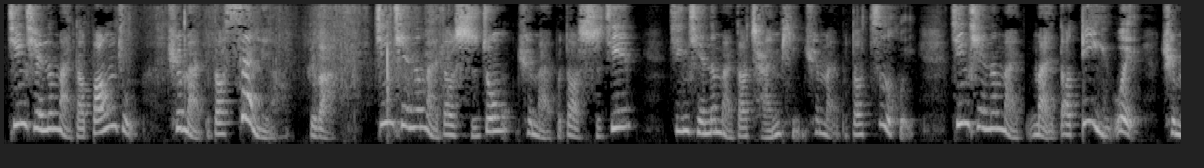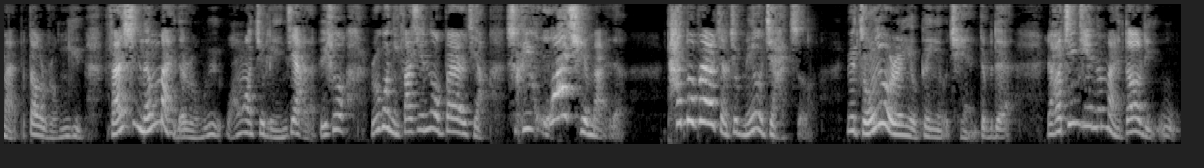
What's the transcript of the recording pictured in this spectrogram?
金钱能买到帮助，却买不到善良，对吧？金钱能买到时钟，却买不到时间。金钱能买到产品，却买不到智慧；金钱能买买到地位，却买不到荣誉。凡是能买的荣誉，往往就廉价了。比如说，如果你发现诺贝尔奖是可以花钱买的，他诺贝尔奖就没有价值了，因为总有人有更有钱，对不对？然后，金钱能买到礼物，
